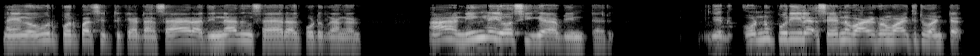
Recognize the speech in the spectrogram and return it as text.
நான் எங்க ஊர் பொறுப்பாசிட்டு கேட்டேன். சார் அது என்னதுங்க சார்? அது போட்டுருக்காங்க. ஆ நீங்களே யோசிங்க அப்படின்ட்டாரு. ஒன்றும் புரியல. சரின்னு வாழ்க்கணும் வாழ்த்துட்டு வந்துட்டேன்.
